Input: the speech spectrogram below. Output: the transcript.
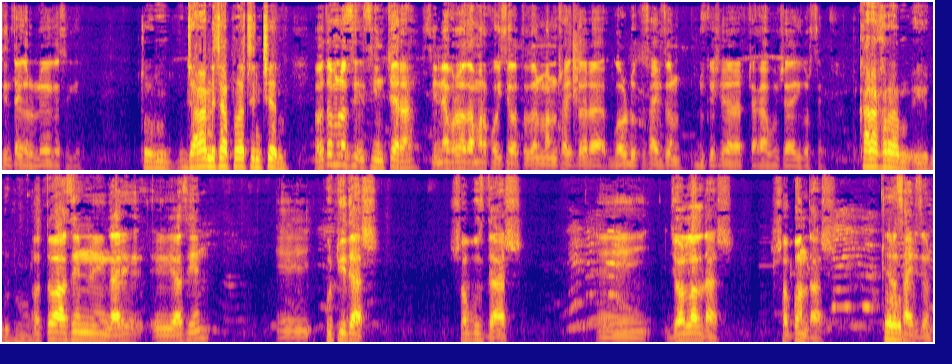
চিন্তা করে লয়ে গেছে কি। তো যারা নিচে আপনারা চিনছেন? ও তো আমরা চিনছেরা। চিনা পরে আমার কইছে অতজন মানুষ আইতো এরা ঘর ঢুকে চারজন ঢুকে সেরা টাকা পয়সা ই করছে। কারা কারা এই ও তো আছেন গাড়ি এই আছেন এই কুটি দাস সবুজ দাস এই জল্লাল দাস স্বপন দাস এরা চারজন।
